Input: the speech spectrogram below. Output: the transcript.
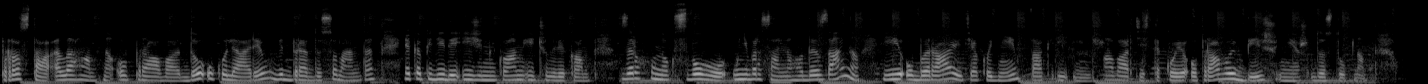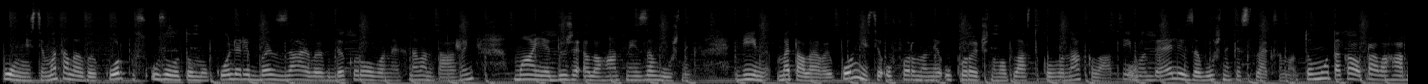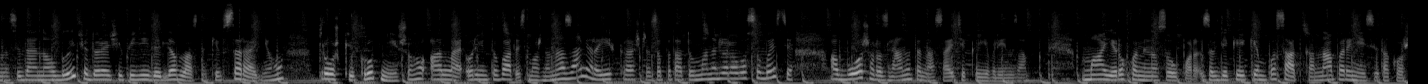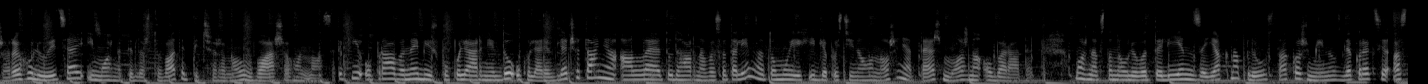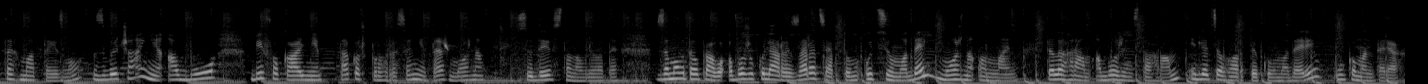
Проста, елегантна оправа до окулярів від бренду Solente, яка підійде і жінкам, і чоловікам. За рахунок свого універсального дизайну її обирають як одні, так і інші. А вартість такої оправи більш ніж доступна. Повністю металевий корпус у золотому кольорі без зайвих декорованих навантажень. Має дуже елегантний завушник. Він металевий, повністю оформлений у коричневу пластикову накладку. Цій моделі завушники з флексами. Тому така оправа гарно сідає на обличчя. До речі, підійде для власників середнього, трошки крупнішого, але орієнтуватись можна на заміри. Їх краще запитати у менеджера в особисті або ж розглянути на сайті Київлінза. Має рухомі носоупори, завдяки яким посадка на перенісі також регулюється і можна підлаштувати під ширину вашого носа. Такі оправи найбільш популярні до окулярів для читання, але тут гарна висота лінзи, тому їх і для постійного ношення теж можна обирати. Можна встановлювати лінзи як на плюс, також мінус для корекції астигматизму, звичайні або біфокальні, також прогресивні теж можна сюди встановлювати. Замовити оправу або ж окуляри за рецептом у цю модель можна онлайн, телеграм або ж інстаграм. І для цього артикул моделі у коментарях.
